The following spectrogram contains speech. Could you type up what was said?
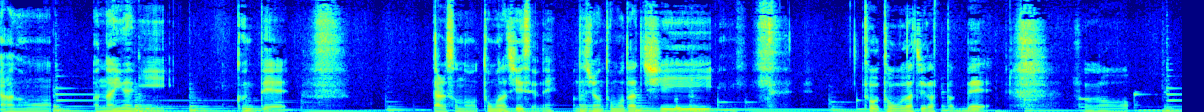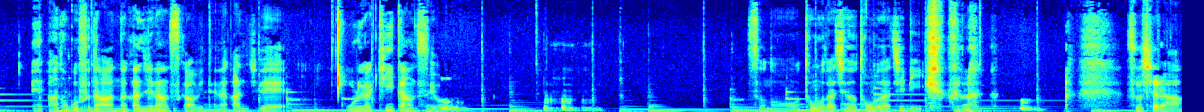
あのあ何々くんってだからその友達ですよね私の友達と友達だったんでその「えあの子普段あんな感じなんすか?」みたいな感じで俺が聞いたんですようん。その友達の友達にうん。そそしたら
